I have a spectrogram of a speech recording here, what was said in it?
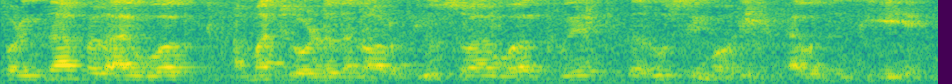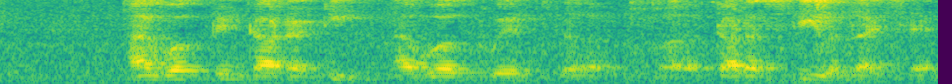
for example, I worked, I'm much older than all of you, so I worked with uh, Rusi Modi. I was his EA. I worked in Tata Tea. I worked with uh, uh, Tata Steel, as I said.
